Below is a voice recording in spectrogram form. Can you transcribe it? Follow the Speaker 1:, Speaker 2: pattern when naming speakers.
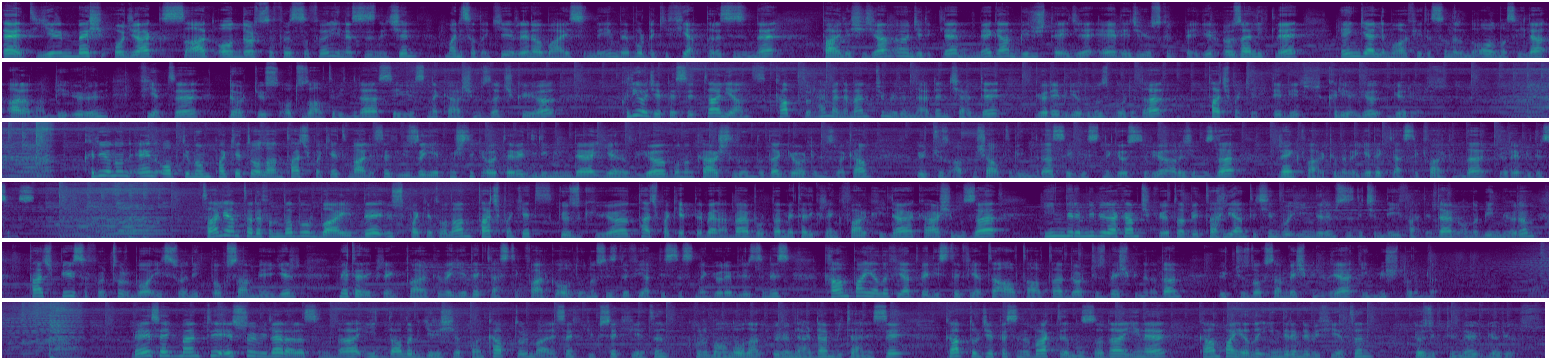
Speaker 1: Evet 25 Ocak saat 14.00 yine sizin için Manisa'daki Renault bayisindeyim ve buradaki fiyatları sizinle paylaşacağım. Öncelikle Megane 1.3 TC EDC 140 beygir özellikle engelli muafiyeti sınırında olmasıyla aranan bir ürün fiyatı 436 bin lira seviyesinde karşımıza çıkıyor. Clio cephesi, Taliant, Captur hemen hemen tüm ürünlerden içeride görebiliyordunuz. Burada da Touch paketli bir Clio'yu görüyoruz. Clio'nun en optimum paketi olan Touch paket maalesef %70'lik ÖTV diliminde yer alıyor. Bunun karşılığında da gördüğümüz rakam 366 bin lira seviyesini gösteriyor. Aracımızda renk farkını ve yedek lastik farkını da görebilirsiniz. Talyan tarafında bu bayide üst paket olan Touch paket gözüküyor. Touch paketle beraber burada metalik renk farkıyla karşımıza indirimli bir rakam çıkıyor. Tabi Talyant için bu indirim sizin için ne ifade eder onu bilmiyorum. Touch 1.0 Turbo X-Tronic 90 beygir metalik renk farkı ve yedek lastik farkı olduğunu siz de fiyat listesinde görebilirsiniz. Kampanyalı fiyat ve liste fiyatı alt alta 405 bin liradan 395 bin liraya inmiş durumda. B segmenti SUV'ler arasında iddialı bir giriş yapan Captur maalesef yüksek fiyatın kurbanı olan ürünlerden bir tanesi. Captur cephesine baktığımızda da yine kampanyalı indirimli bir fiyatın gözüktüğünü görüyoruz.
